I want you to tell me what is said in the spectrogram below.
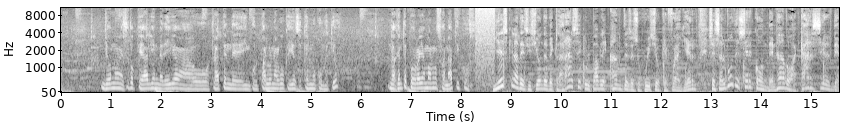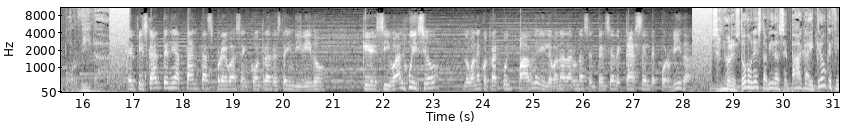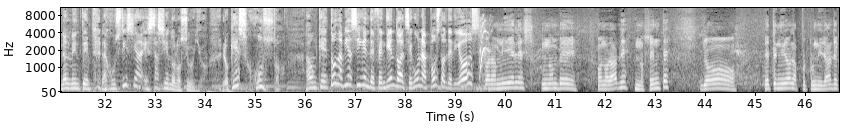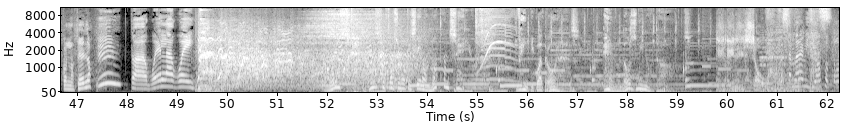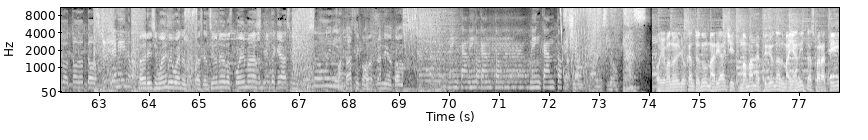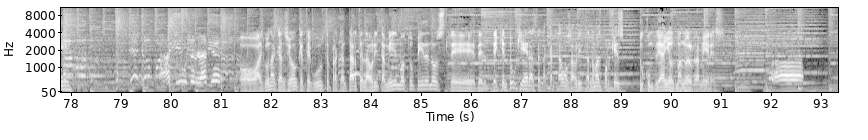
Yo no necesito que alguien me diga o traten de inculparlo en algo que yo sé que él no cometió. La gente podrá llamarnos fanáticos. Y es que la decisión de declararse culpable antes de su juicio que fue ayer se salvó de ser condenado a cárcel de por vida. El fiscal tenía tantas pruebas en contra de este individuo que si va al juicio lo van a encontrar culpable y le van a dar una sentencia de cárcel de por vida. Señores, todo en esta vida se paga y creo que finalmente la justicia está haciendo lo suyo, lo que es justo. Aunque todavía siguen defendiendo al según apóstol de Dios. Para mí él es un hombre honorable, inocente. Yo he tenido la oportunidad de conocerlo. Mm, tu abuela, güey. Este fue su noticiero no tan serio. 24 horas en 2 minutos. Show. Está maravilloso todo, todo, todo. Tremendo. Padrísimo, ¿eh? Muy bueno. Las canciones, los poemas, el ambiente que hacen. Estuvo muy bien. Fantástico. Todo espléndido, todo. me encanta, me encantó, me encantó. Oye, Manuel, yo canto en un mariachi. Tu mamá me pidió unas mañanitas para ti. Ah, sí, muchas gracias. O alguna canción que te guste para cantártela ahorita mismo. Tú pídenos de, de, de quien tú quieras, te la cantamos ahorita, nomás porque es tu cumpleaños, Manuel Ramírez. Ah,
